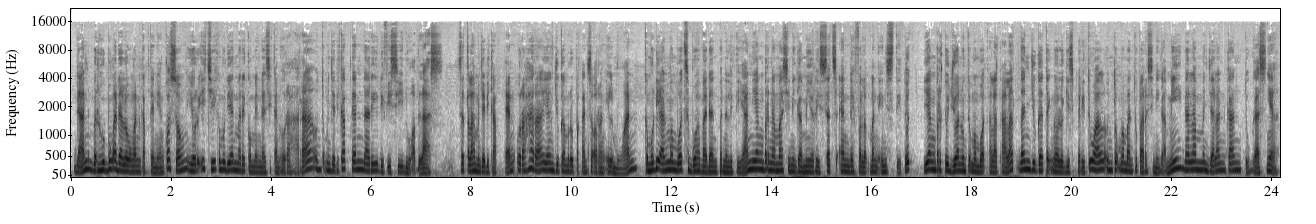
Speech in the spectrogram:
Dan berhubung ada lowongan kapten yang kosong, Yoruichi kemudian merekomendasikan Urahara untuk menjadi kapten dari divisi 12. Setelah menjadi kapten, Urahara yang juga merupakan seorang ilmuwan, kemudian membuat sebuah badan penelitian yang bernama Shinigami Research and Development Institute yang bertujuan untuk membuat alat-alat dan juga teknologi spiritual untuk membantu para Shinigami dalam menjalankan tugasnya.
